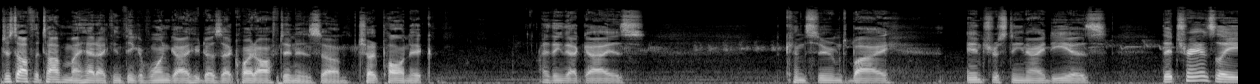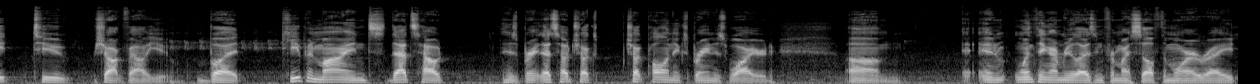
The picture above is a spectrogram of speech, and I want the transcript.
Just off the top of my head, I can think of one guy who does that quite often is um, Chuck Palahniuk. I think that guy is consumed by interesting ideas that translate to shock value. But keep in mind that's how his brain that's how Chuck Chuck Palahniuk's brain is wired. Um, and one thing I'm realizing for myself the more I write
